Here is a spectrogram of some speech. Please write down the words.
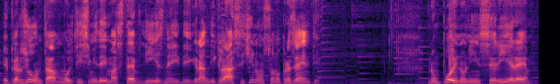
E per giunta, moltissimi dei must have Disney, dei grandi classici, non sono presenti. Non puoi non inserire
